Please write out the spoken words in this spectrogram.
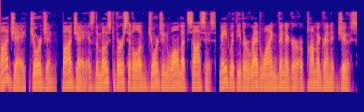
Bazhe Georgian, bazhe is the most versatile of Georgian walnut sauces, made with either red wine vinegar or pomegranate juice.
